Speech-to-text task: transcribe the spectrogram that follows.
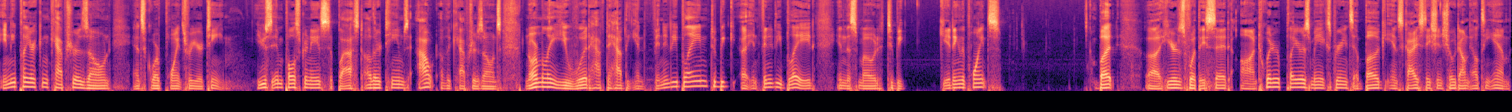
Any player can capture a zone and score points for your team. Use impulse grenades to blast other teams out of the capture zones. Normally, you would have to have the Infinity Blade to be uh, Infinity Blade in this mode to be getting the points. But uh, here's what they said on Twitter players may experience a bug in Sky Station Showdown LTM,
